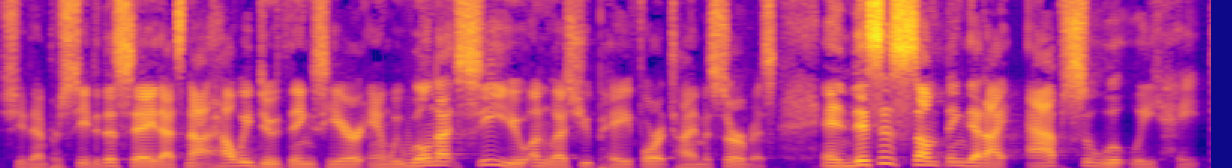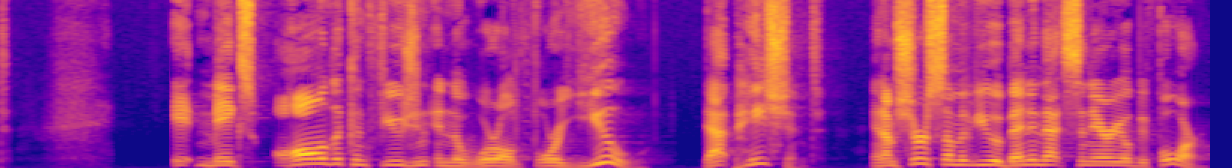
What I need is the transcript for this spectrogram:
She then proceeded to say, That's not how we do things here, and we will not see you unless you pay for a time of service. And this is something that I absolutely hate. It makes all the confusion in the world for you, that patient. And I'm sure some of you have been in that scenario before.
